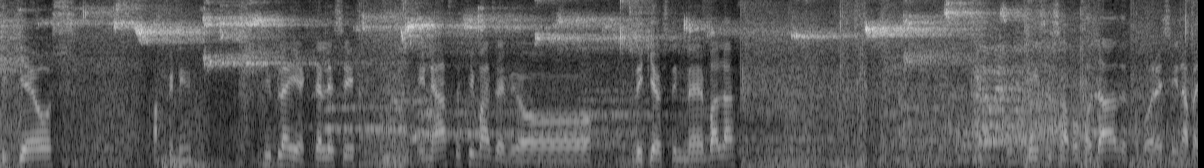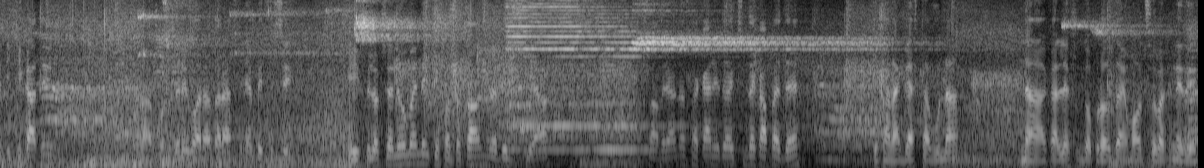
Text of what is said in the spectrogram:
Δικαίως αφήνει δίπλα η εκτέλεση. Είναι άστοχη, μαζεύει ο Δικαίως την ε, μπάλα. Συμπτήσεις από κοντά, δεν θα μπορέσει να πετύχει κάτι. Θα βγουν γρήγορα τώρα στην επίθεση οι φιλοξενούμενοι και θα το κάνουν με επιτυχία Ο Σαβριάνος θα κάνει το 6-15 και θα αναγκάσει τα βουνά να καλέσουν το πρώτο time out στο παιχνίδι.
